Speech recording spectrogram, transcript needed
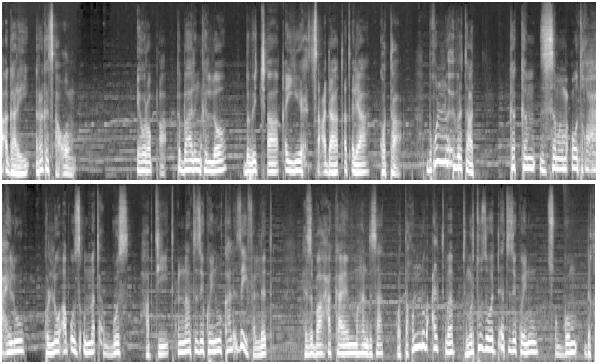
ኣእጋረይ ረገጻኦ። ኤውሮጳ ክበሃል እንከሎ ብብጫ፣ ቀይሕ፣ ጻዕዳ፣ ቀጠልያ ኮታ ብዅሉ ሕብርታት ከከም ዝሰማምዖ ተኸሓሒሉ ኩሉ ኣብኡ ዝቕመጥ ሕጉስ ሃብቲ ጥዕና እንተዘይኮይኑ ካልእ ዘይፈልጥ ህዝባ ሓካይም መሃንድሳት ኮታ ኩሉ በዓል ጥበብ ትምህርቱ ዝወድአ እንተዘይኮይኑ ጽጉም ድኻ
